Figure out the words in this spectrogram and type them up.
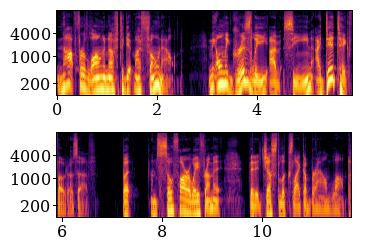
not for long enough to get my phone out. And the only grizzly I've seen, I did take photos of. But I'm so far away from it that it just looks like a brown lump.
